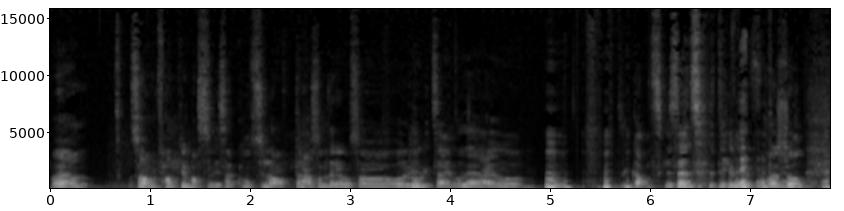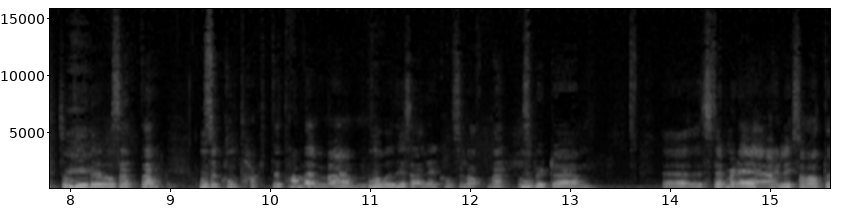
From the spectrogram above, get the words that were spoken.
Og, så han fant jo massevis av konsulater da, som drev også og logget seg inn. Og det er jo ganske sensitiv informasjon som de drev og sendte. Og så kontaktet han dem, eh, alle disse her konsulatene, og spurte eh, Stemmer det liksom at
